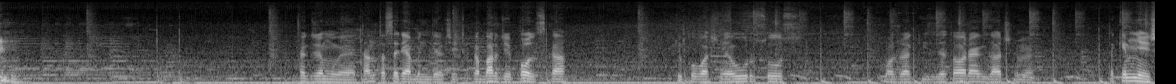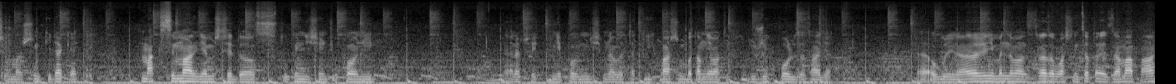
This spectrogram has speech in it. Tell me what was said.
Także mówię, tamta seria będzie raczej taka bardziej polska. Typu właśnie Ursus, może jakiś zetorek, zobaczymy. Takie mniejsze maszynki, takie maksymalnie myślę do 150 koni. Raczej nie powinniśmy nawet takich maszyn, bo tam nie ma takich dużych pól w zasadzie. E, ogólnie na razie nie będę wam zdradzał właśnie co to jest za mapa.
